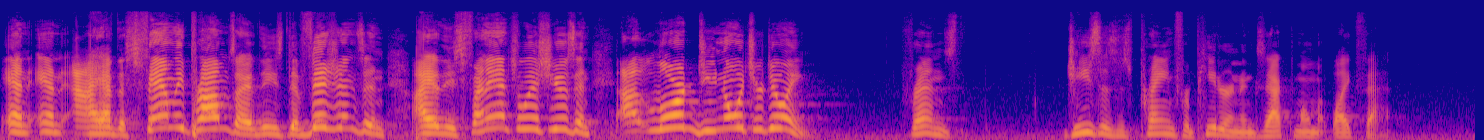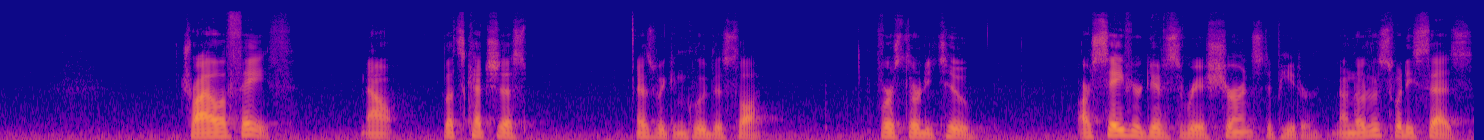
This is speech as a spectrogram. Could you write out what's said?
and, and I have this family problems. I have these divisions and I have these financial issues. And uh, Lord, do you know what you're doing? Friends, Jesus is praying for Peter in an exact moment like that trial of faith. Now, let's catch this as we conclude this thought. Verse 32. Our Savior gives reassurance to Peter. Now, notice what he says.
